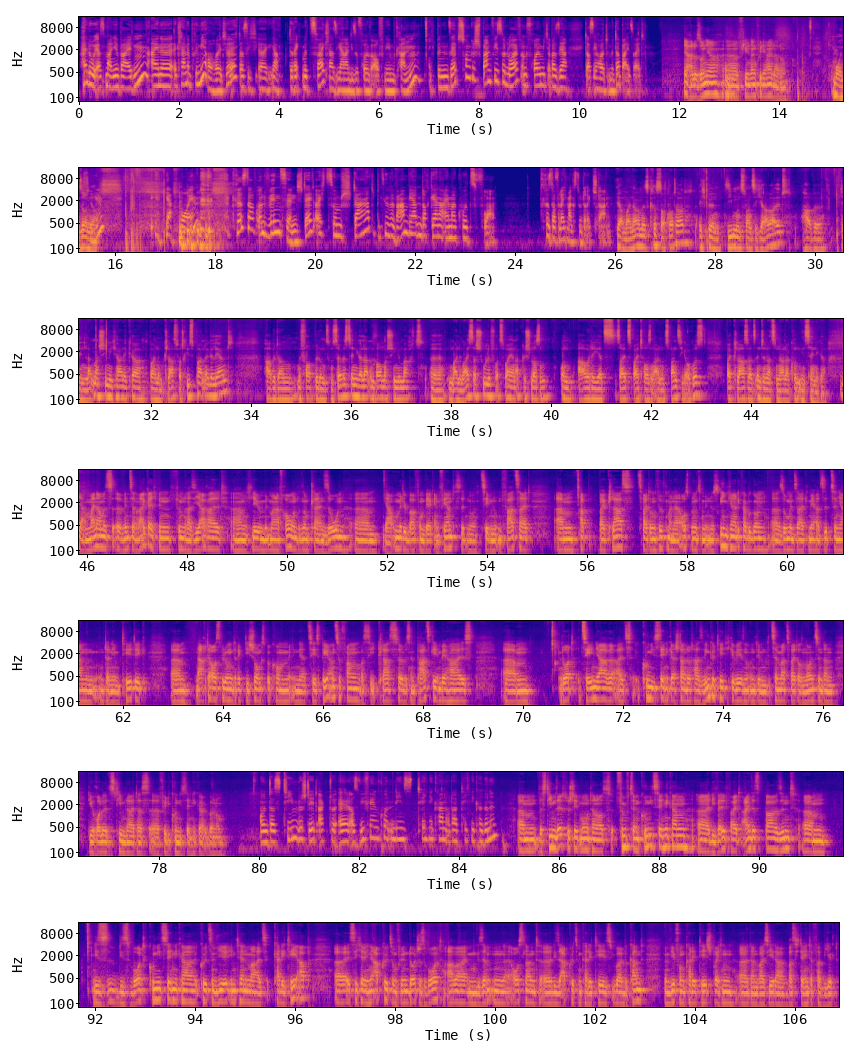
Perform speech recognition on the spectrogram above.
Hallo erstmal ihr beiden. Eine kleine Premiere heute, dass ich äh, ja, direkt mit zwei Klasianern diese Folge aufnehmen kann. Ich bin selbst schon gespannt, wie es so läuft und freue mich aber sehr, dass ihr heute mit dabei seid. Ja, hallo Sonja, äh, vielen Dank für die Einladung. Moin Sonja. Ja, moin. Christoph und Vincent, stellt euch zum Start bzw. Warmwerden doch gerne einmal kurz vor. Christoph, vielleicht magst du direkt starten. Ja, mein Name ist Christoph Gotthard. Ich bin 27 Jahre alt, habe den Landmaschinenmechaniker bei einem Glasvertriebspartner gelernt, habe dann eine Fortbildung zum Servicetechniker Land- und Baumaschinen gemacht, äh, meine Meisterschule vor zwei Jahren abgeschlossen und arbeite jetzt seit 2021 August bei Klaas als internationaler Kundendiensttechniker. Ja, mein Name ist äh, Vincent Reiker, ich bin 35 Jahre alt. Ähm, ich lebe mit meiner Frau und unserem kleinen Sohn ähm, ja, unmittelbar vom Werk entfernt. Es sind nur 10 Minuten Fahrzeit. Ähm, habe bei Klaas 2005 meine Ausbildung zum Industriemechaniker begonnen, äh, somit seit mehr als 17 Jahren im Unternehmen tätig. Ähm, nach der Ausbildung direkt die Chance bekommen, in der CSP anzufangen, was die Klaas Service Parts GmbH ist. Ähm, dort zehn Jahre als Kundistechniker Standort Hasewinkel tätig gewesen und im Dezember 2019 dann die Rolle des Teamleiters äh, für die Kundistechniker übernommen. Und das Team besteht aktuell aus wie vielen Kundendiensttechnikern oder Technikerinnen? Ähm, das Team selbst besteht momentan aus 15 Kundistechnikern, äh, die weltweit einsetzbar sind. Dieses, dieses Wort Kundistechniker kürzen wir intern immer als KDT ab äh, ist sicherlich eine Abkürzung für ein deutsches Wort, aber im gesamten Ausland äh, diese Abkürzung KDT ist überall bekannt. Wenn wir von KDT sprechen, äh, dann weiß jeder, was sich dahinter verbirgt.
